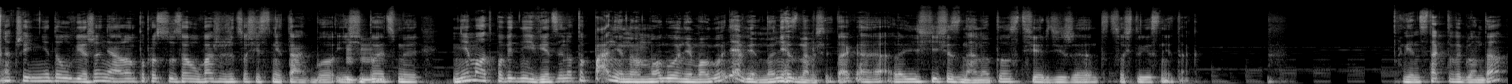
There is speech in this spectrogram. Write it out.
znaczy nie do uwierzenia, ale on po prostu zauważy, że coś jest nie tak, bo jeśli mm -hmm. powiedzmy nie ma odpowiedniej wiedzy, no to panie, no mogło, nie mogło, nie wiem, no nie znam się, tak? Ale, ale jeśli się zna, no to stwierdzi, że to coś tu jest nie tak. Więc tak to wygląda.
